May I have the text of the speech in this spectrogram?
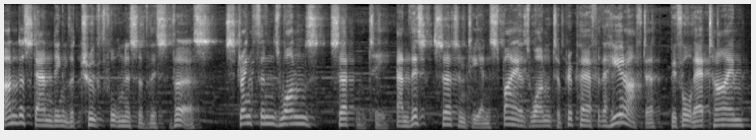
Understanding the truthfulness of this verse strengthens one's certainty, and this certainty inspires one to prepare for the hereafter before their time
